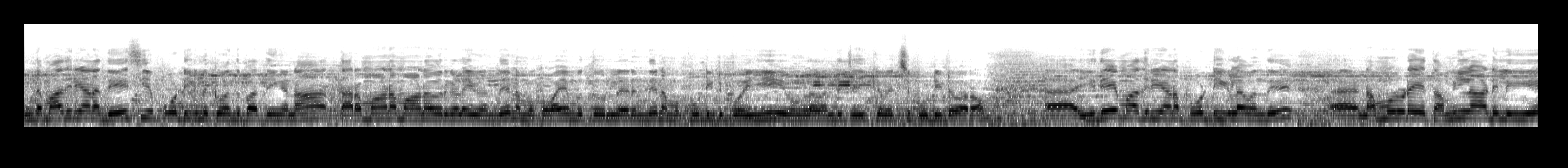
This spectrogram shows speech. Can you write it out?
இந்த மாதிரியான தேசிய போட்டிகளுக்கு வந்து பார்த்திங்கன்னா தரமான மாணவர்களை வந்து நம்ம கோயம்புத்தூர்லேருந்து நம்ம கூட்டிகிட்டு போய் இவங்களை வந்து ஜெயிக்க வச்சு கூட்டிகிட்டு வரோம். இதே மாதிரியான போட்டிகளை வந்து நம்மளுடைய தமிழ்நாட்டிலேயே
